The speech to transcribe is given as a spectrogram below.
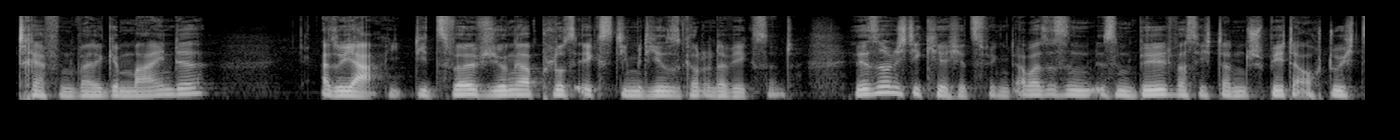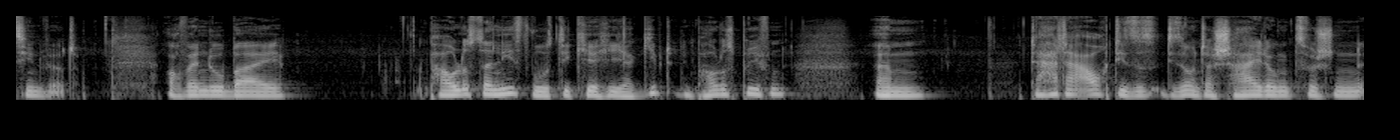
treffen, weil Gemeinde also ja, die zwölf Jünger plus X, die mit Jesus gerade unterwegs sind. Das ist noch nicht die Kirche zwingend, aber es ist ein, ist ein Bild, was sich dann später auch durchziehen wird. Auch wenn du bei Paulus dann liest, wo es die Kirche ja gibt, in den Paulusbriefen, ähm, da hat er auch dieses, diese Unterscheidung zwischen,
